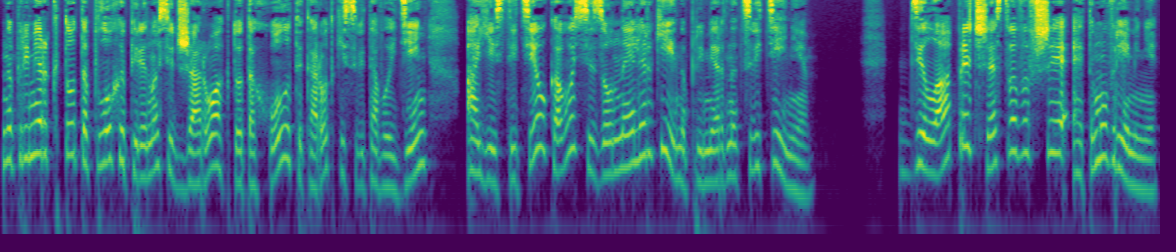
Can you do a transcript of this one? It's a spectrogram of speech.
Например, кто-то плохо переносит жару, а кто-то холод и короткий световой день, а есть и те, у кого сезонные аллергии, например, на цветение. Дела, предшествовавшие этому времени.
